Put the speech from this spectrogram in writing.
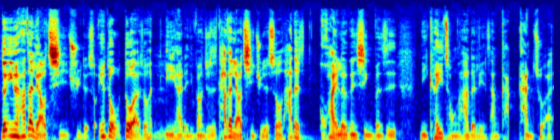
对，因为他在聊棋局的时候，因为对我对我来说很厉害的地方，就是他在聊棋局的时候，他的快乐跟兴奋是你可以从他的脸上看看出来。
